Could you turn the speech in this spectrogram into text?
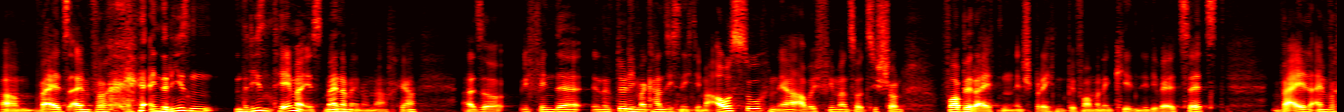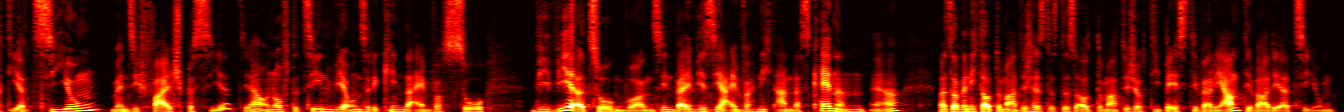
ähm, weil es einfach ein riesen, ein Riesenthema ist, meiner Meinung nach, ja. Also ich finde, natürlich, man kann sich nicht immer aussuchen, ja, aber ich finde, man sollte sich schon vorbereiten, entsprechend, bevor man ein Kind in die Welt setzt, weil einfach die Erziehung, wenn sie falsch passiert, ja, und oft erziehen wir unsere Kinder einfach so, wie wir erzogen worden sind, weil wir es ja einfach nicht anders kennen, ja. Was aber nicht automatisch heißt, dass das automatisch auch die beste Variante war, der Erziehung.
